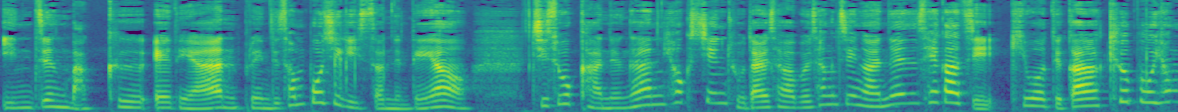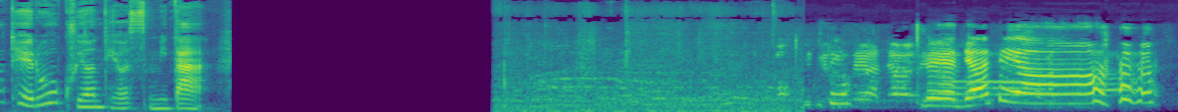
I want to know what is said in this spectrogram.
인증 마크에 대한 브랜드 선포식이 있었는데요. 지속 가능한 혁신 조달 사업을 상징하는 세 가지 키워드가 큐브 형태로 구현되었습니다. 네, 안녕하세요.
